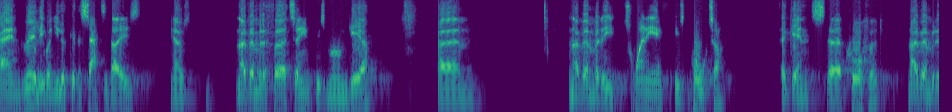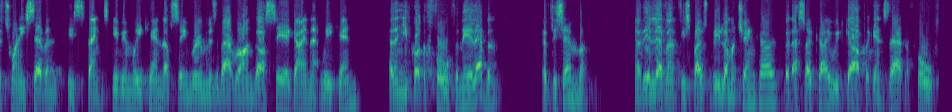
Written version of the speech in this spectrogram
And really, when you look at the Saturdays, you know, November the 13th is Munguia. Um, November the 20th is Porter against uh, Crawford. November the 27th is Thanksgiving weekend. I've seen rumours about Ryan Garcia going that weekend. And then you've got the 4th and the 11th of December. Now, the 11th is supposed to be Lomachenko, but that's okay. We'd go up against that. The 4th,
